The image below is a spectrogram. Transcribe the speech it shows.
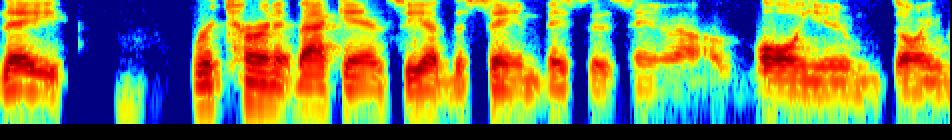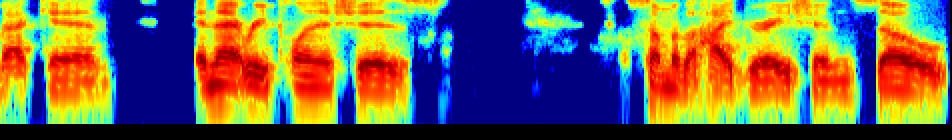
They return it back in so you have the same basically the same amount of volume going back in and that replenishes some of the hydration. So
